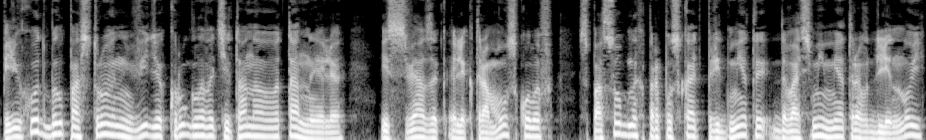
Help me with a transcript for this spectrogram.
Переход был построен в виде круглого титанового тоннеля из связок электромускулов, способных пропускать предметы до 8 метров длиной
